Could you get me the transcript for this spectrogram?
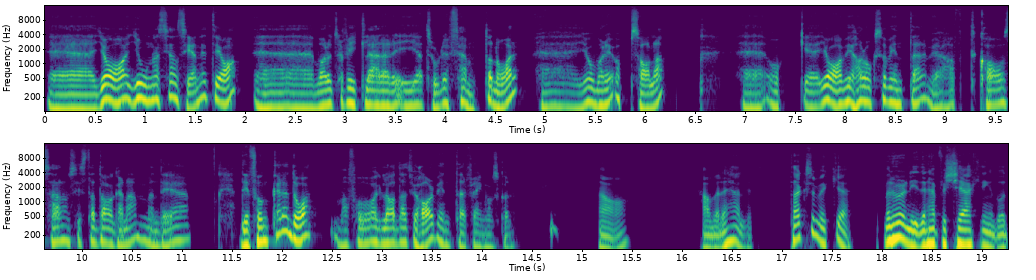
Eh, ja, Jonas Jansén heter jag. Eh, varit trafiklärare i, jag tror det är 15 år. Eh, jobbar i Uppsala. Eh, och eh, ja, vi har också vinter. Vi har haft kaos här de sista dagarna, men det, det funkar ändå. Man får vara glad att vi har vinter för en gångs skull. Ja, ja men det är härligt. Tack så mycket! Men hörni, den här försäkringen då,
